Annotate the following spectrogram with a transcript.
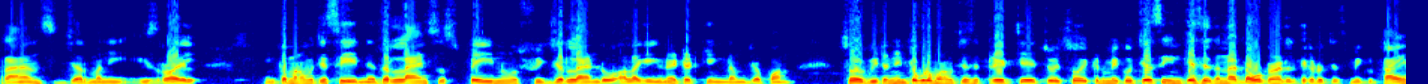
France Germany Israel. ఇంకా మనం వచ్చేసి నెదర్లాండ్స్ స్పెయిన్ స్విట్జర్లాండ్ అలాగే యునైటెడ్ కింగ్డమ్ జపాన్. సో వీటన్నింటిలో కూడా మనం వచ్చేసి ట్రేడ్ చేయొచ్చు. సో ఇక్కడ మీకు వచ్చేసి ఇన్ కేసు ఏదైనా డౌట్ ఉన్నట్లయితే ఇక్కడ వచ్చేసి మీకు టైం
